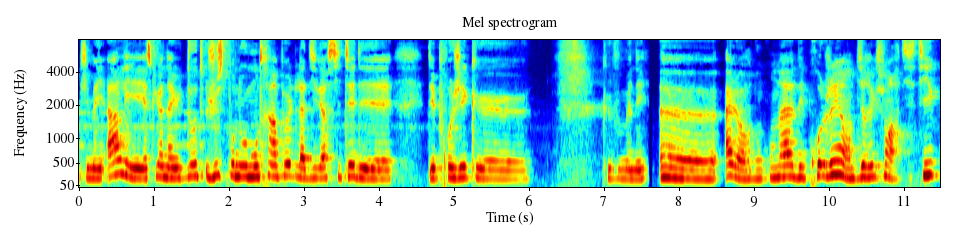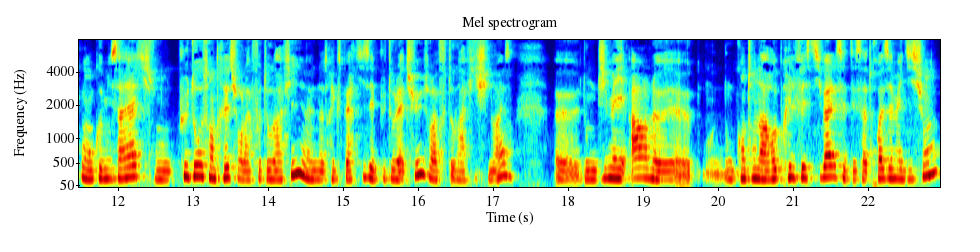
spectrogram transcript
Gmail Arl, et est-ce qu'il y en a eu d'autres, juste pour nous montrer un peu la diversité des, des projets que, que vous menez euh, Alors, donc on a des projets en direction artistique ou en commissariat qui sont plutôt centrés sur la photographie. Euh, notre expertise est plutôt là-dessus, sur la photographie chinoise. Euh, donc Gmail Arl, euh, donc quand on a repris le festival, c'était sa troisième édition.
